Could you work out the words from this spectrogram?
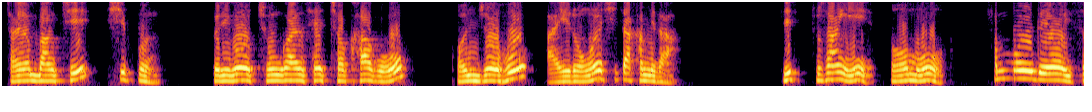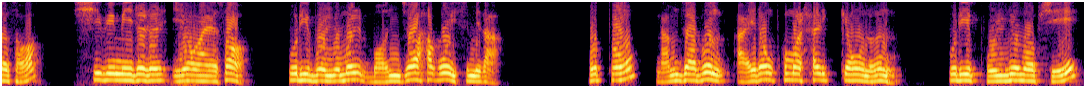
자연 방치 10분, 그리고 중간 세척하고 건조 후 아이롱을 시작합니다. 뒷 주상이 너무 함몰되어 있어서 12mm를 이용하여서 뿌리 볼륨을 먼저 하고 있습니다. 보통 남자분 아이롱 펌을 할 경우는 뿌리 볼륨 없이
